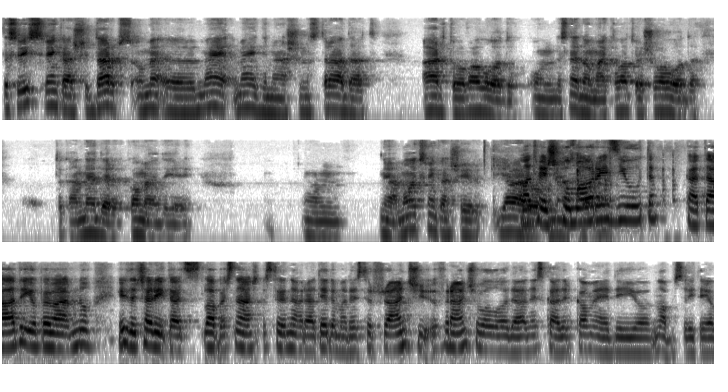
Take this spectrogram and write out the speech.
Tas viss vienkārši ir darbs un mē, mē, mēģināšana strādāt ar to valodu. Un es nedomāju, ka latviešu valoda nedara komēdijai. Un Jā, man liekas, vienkārši ir jāatzīst. Latviešu humora izjūta kā tāda, jo, piemēram, nu, ir taču arī tāds, labi, es, neesmu, es nevarētu iedomāties tur franču, franču valodā, nes kāda ir komēdija, jo, nu, labi, es arī tajā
